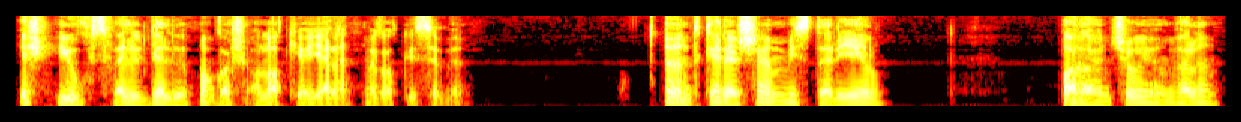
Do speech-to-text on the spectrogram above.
és Hughes felügyelő magas alakja jelent meg a küszöbön. Önt keresem, Mr. Yale. Parancsoljon velem,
